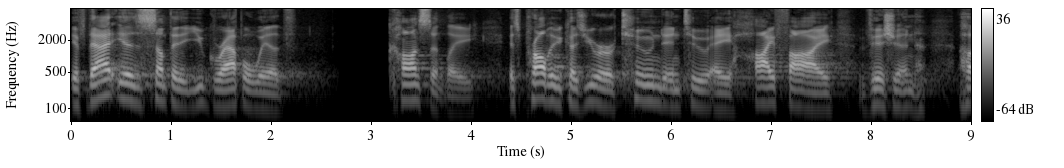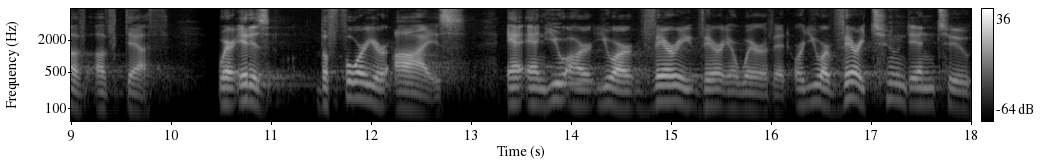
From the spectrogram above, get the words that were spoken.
If that is something that you grapple with constantly, it's probably because you are tuned into a hi fi vision of, of death, where it is before your eyes and, you, are, you are very, very aware of it, or you are very tuned into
